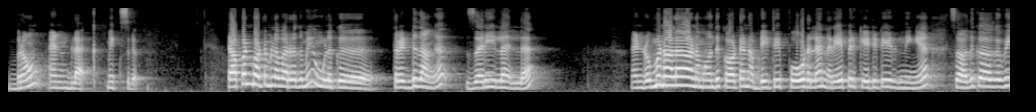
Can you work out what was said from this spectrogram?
Brown and black mixed top and பாட்டமில் வர்றதுமே உங்களுக்கு த்ரெட்டு தாங்க. ஜரியெலாம் இல்லை. அண்ட் ரொம்ப நாளாக நம்ம வந்து காட்டன் அப்டேட்டே போடலை. நிறைய பேர் கேட்டுகிட்டே இருந்தீங்க. ஸோ அதுக்காகவே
